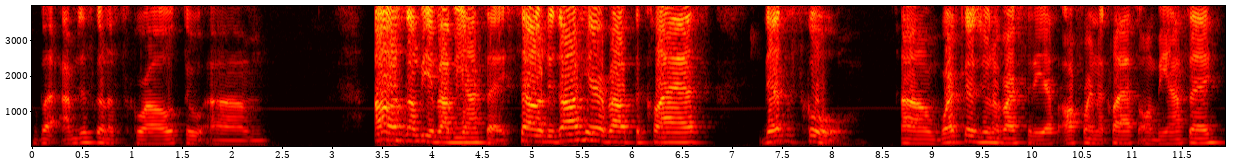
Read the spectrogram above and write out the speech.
but I'm just gonna scroll through. Um, oh, it's gonna be about Beyonce. So did y'all hear about the class? There's a school, um, Rutgers University, that's offering a class on Beyonce.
